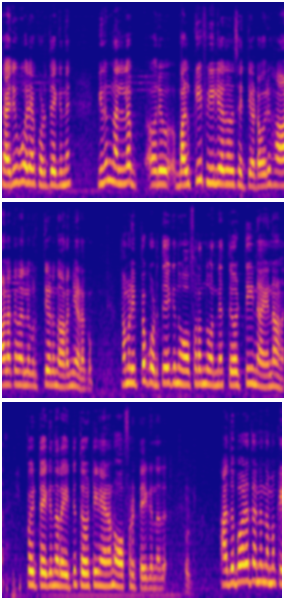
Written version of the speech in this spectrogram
ചരിവ് പോലെ കൊടുത്തേക്കുന്നത് ഇതും നല്ല ഒരു ബൾക്കി ഫീൽ ചെയ്യുന്ന ഒരു സെറ്റ് കേട്ടോ ഒരു ഹാളൊക്കെ നല്ല വൃത്തിയോടെ നിറഞ്ഞു കിടക്കും. നമ്മളിപ്പോൾ കൊടുത്തേക്കുന്ന ഓഫർ എന്ന് പറഞ്ഞാൽ തേർട്ടി നയൻ ആണ്. ഇപ്പോൾ ഇട്ടേക്കുന്ന റേറ്റ് തേർട്ടി നയൻ ആണ് ഓഫർ ഇട്ടേക്കുന്നത്. അതുപോലെ തന്നെ നമുക്ക്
